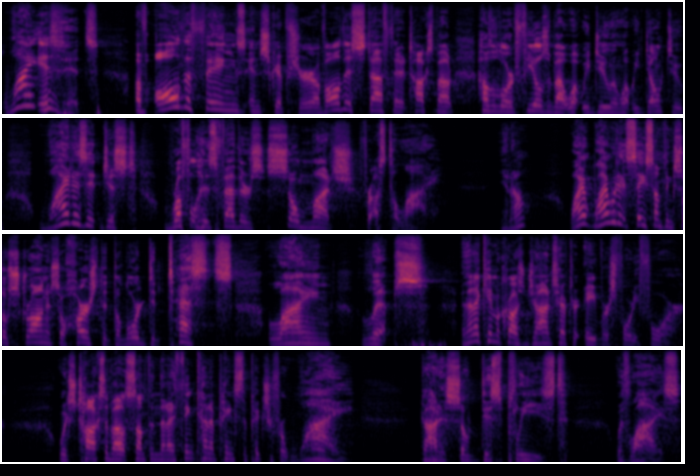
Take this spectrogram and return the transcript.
why is it, of all the things in Scripture, of all this stuff that it talks about how the Lord feels about what we do and what we don't do, why does it just ruffle his feathers so much for us to lie? You know? Why, why would it say something so strong and so harsh that the Lord detests lying lips? And then I came across John chapter 8, verse 44 which talks about something that I think kind of paints the picture for why God is so displeased with lies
